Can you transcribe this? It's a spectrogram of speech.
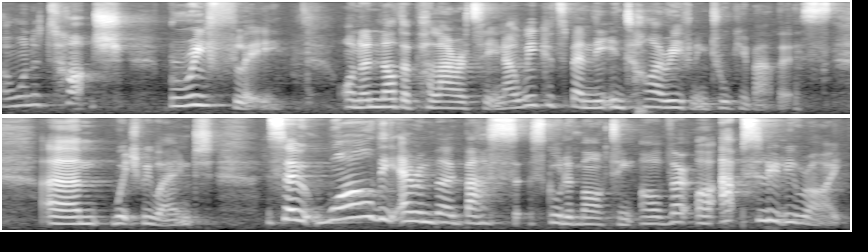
I want to touch briefly on another polarity. Now, we could spend the entire evening talking about this, um, which we won't. So while the Ehrenberg Bass School of Marketing are, very, are absolutely right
